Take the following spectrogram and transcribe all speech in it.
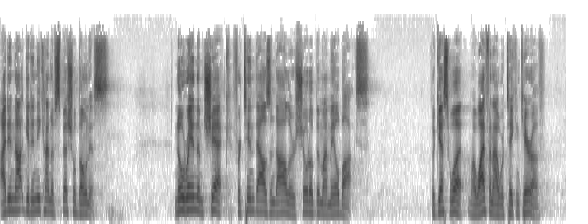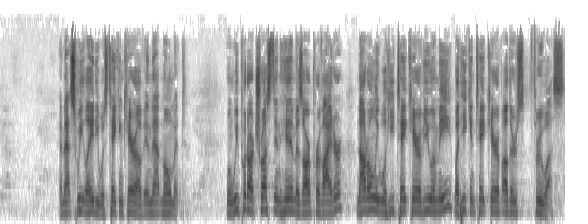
I did not get any kind of special bonus. No random check for $10,000 showed up in my mailbox. But guess what? My wife and I were taken care of. And that sweet lady was taken care of in that moment. When we put our trust in Him as our provider, not only will He take care of you and me, but He can take care of others through us.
